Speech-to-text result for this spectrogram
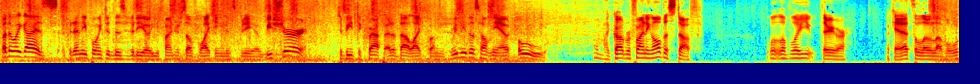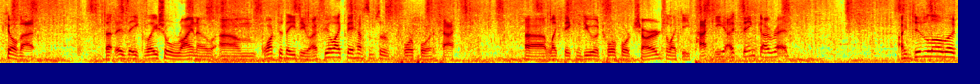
By the way guys, if at any point in this video you find yourself liking this video, be sure to beat the crap out of that like button. Really does help me out. Oh, oh my god, we're finding all this stuff. What level are you? There you are. Okay, that's a low level. We'll kill that. That is a glacial rhino. Um, what do they do? I feel like they have some sort of torpor attack. Uh, like they can do a torpor charge, like a Pachy, I think I read. I did a little bit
